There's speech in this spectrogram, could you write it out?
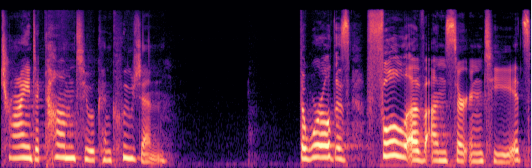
trying to come to a conclusion. The world is full of uncertainty, it's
